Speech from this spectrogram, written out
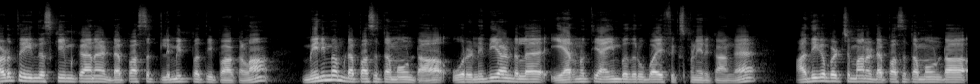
அடுத்து இந்த ஸ்கீமுக்கான டெபாசிட் லிமிட் பற்றி பார்க்கலாம். மினிமம் டெபாசிட் அமௌண்ட்டாக ஒரு நிதியாண்டில் இரநூத்தி ஐம்பது ரூபாய் ஃபிக்ஸ் பண்ணியிருக்காங்க அதிகபட்சமான டெபாசிட் அமௌண்ட்டாக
